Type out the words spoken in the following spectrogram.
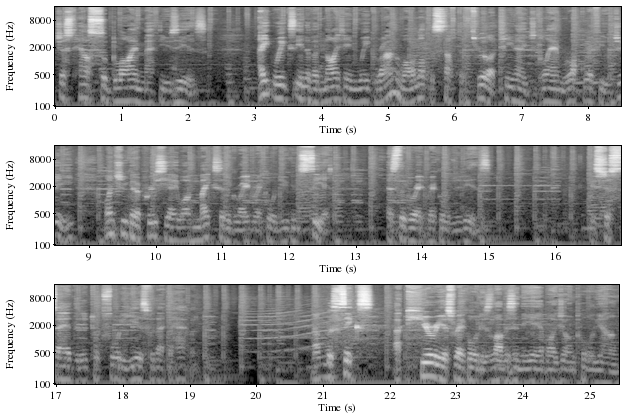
just how sublime Mathis is. Eight weeks in of a 19 week run, while not the stuff to thrill a teenage glam rock refugee, once you can appreciate what makes it a great record, you can see it as the great record it is. It's just sad that it took 40 years for that to happen. Number 6, a curious record is Love is in the Air by John Paul Young.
